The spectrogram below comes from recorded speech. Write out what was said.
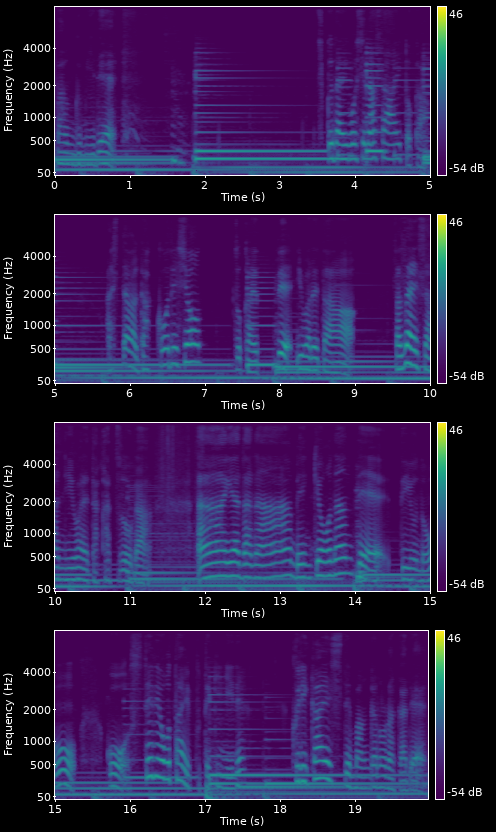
番組で「宿題をしなさい」とか「明日は学校でしょ」とか言って言われたサザエさんに言われたカツオが「ああ嫌だな勉強なんて」っていうのをこうステレオタイプ的にね繰り返して漫画の中で、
